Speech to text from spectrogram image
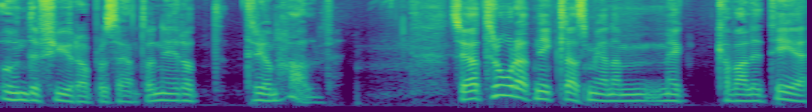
under 4 procent och neråt 3,5. Så jag tror att Niklas menar med kvalitet,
